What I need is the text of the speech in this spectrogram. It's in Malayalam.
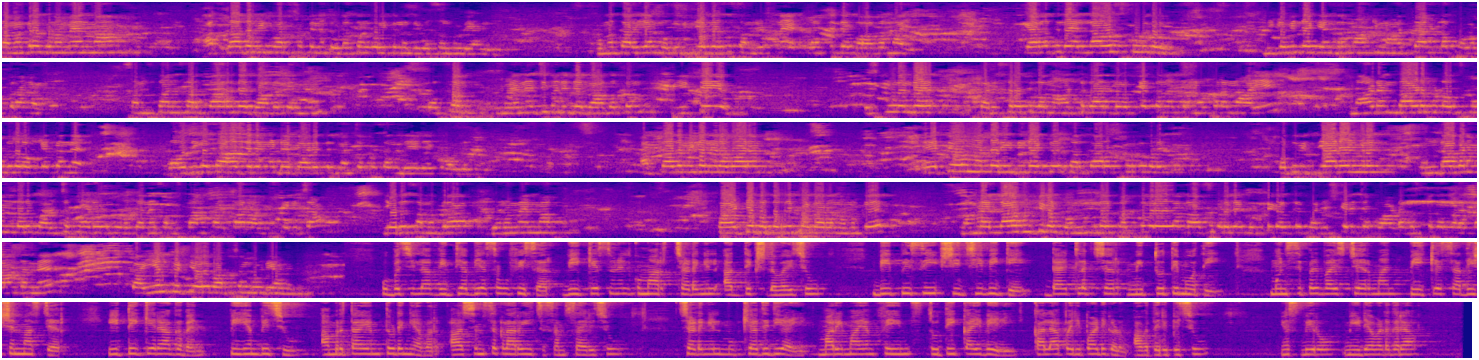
സമഗ്ര ഗുണമേന്മ അക്കാദമിക് വർഷത്തിന് തുടക്കം കുറിക്കുന്ന ദിവസം കൂടിയാണ്. നമുക്കറിയാം പൊതുവിദ്യാഭ്യാസ സംരക്ഷണ യജ്ഞത്തിന്റെ ഭാഗമായി കേരളത്തിലെ എല്ലാ സ്കൂളുകളും മികവിന്റെ കേന്ദ്രമാക്കി മാറ്റാനുള്ള പ്രവർത്തനങ്ങൾ സംസ്ഥാന സർക്കാരിന്റെ ഭാഗത്തു നിന്നും ഒപ്പം മാനേജ്മെന്റിന്റെ ഭാഗത്തും പി ടിയും സ്കൂളിന്റെ പരിസരത്തുള്ള നാട്ടുകാരുടെ ഒക്കെ തന്നെ സമൂഹമായി നാടെമ്പാടുമുള്ള സ്കൂളുകളൊക്കെ തന്നെ ഭൗതിക സാഹചര്യങ്ങളുടെ കാര്യത്തിൽ മെച്ചപ്പെട്ട നിലയിലേക്ക് വന്നിട്ടുണ്ട്. അക്കാദമിക നിലവാരം ഏറ്റവും നല്ല രീതിയിലേക്ക് സർക്കാർ സ്കൂളുകളിൽ പൊതുവിദ്യാലയങ്ങളിൽ ഉണ്ടാകണമെന്നുള്ളൊരു കാഴ്ചപ്പാടോടുകൂടെ തന്നെ സംസ്ഥാന സർക്കാർ ആവിഷ്കരിച്ച ഈ ഒരു സമുദ്ര ഗുണമേന്മ പാഠ്യപദ്ധതി പ്രകാരം നമുക്ക് നമ്മളെല്ലാ കുട്ടികൾക്കും ഒന്ന് മുതൽ പത്ത് വരെയുള്ള ക്ലാസ്സുകളിലെ കുട്ടികൾക്ക് പരിഷ്കരിച്ച പാഠപുസ്തകങ്ങളെല്ലാം തന്നെ കയ്യിൽ കിട്ടിയ ഒരു വർഷം കൂടിയാണ്. ഉപജില്ലാ വിദ്യാഭ്യാസ ഓഫീസർ വി കെ സുനിൽകുമാർ ചടങ്ങിൽ അധ്യക്ഷത വഹിച്ചു. B P C Shiji V K DIET lecturer Mithu Timothy municipal vice chairman P K Satheesan master E T K Raghavan P M Biju Amritha M തുടങ്ങിയവർ ആശംസകൾ അറിയിച്ച് സംസാരിച്ചു. ചടങ്ങിൽ മുഖ്യാതിഥിയായി മറിമായം ഫെയിം സ്തുതി കൈവേലി കലാപരിപാടികളും അവതരിപ്പിച്ചു. News bureau media Vadakara.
